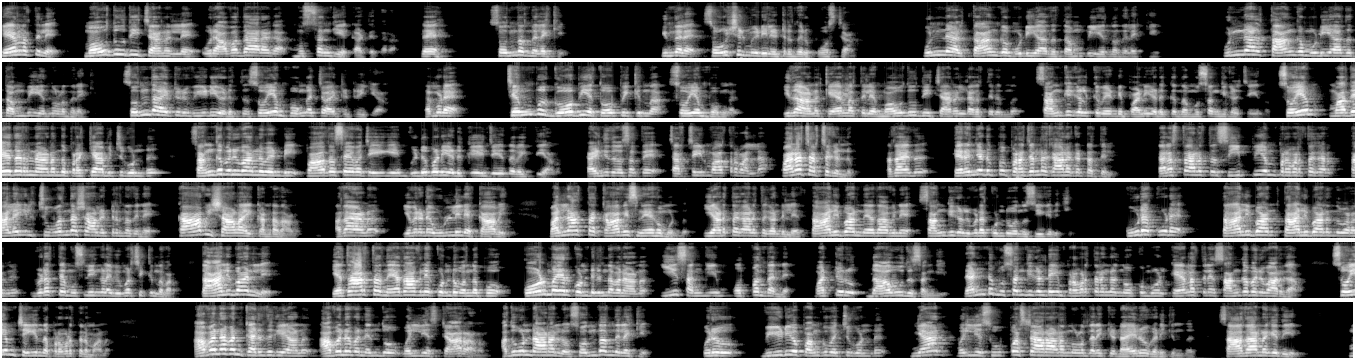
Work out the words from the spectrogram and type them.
കേരളത്തിലെ മൗദൂദി ചാനലിലെ ഒരു അവതാരക മുസംഗിയെ കാട്ടിത്തരാം. ദേ സ്വന്തം നിലയ്ക്ക്. ഇന്നലെ സോഷ്യൽ മീഡിയയിൽ ഇട്ടിരുന്ന ഒരു പോസ്റ്റാണ് ഉന്നാൽ താങ്ക മുടിയാതെ തമ്പി എന്ന നിലയ്ക്ക്. ഉന്നാൽ താങ്ക മുടിയാതെ തമ്പി എന്നുള്ള നിലയ്ക്ക്. സ്വന്തമായിട്ടൊരു വീഡിയോ എടുത്ത് സ്വയം പൊങ്ങച്ചമായിട്ട് ഇട്ടിരിക്കുകയാണ്. നമ്മുടെ ചെമ്പ് ഗോപിയെ തോപ്പിക്കുന്ന സ്വയം പൊങ്ങൽ. ഇതാണ് കേരളത്തിലെ മൗദൂദി ചാനലിനകത്തിരുന്ന് സംഘികൾക്ക് വേണ്ടി പണിയെടുക്കുന്ന മുസംഗികൾ ചെയ്യുന്നത്. സ്വയം മതേതരനാണെന്ന് പ്രഖ്യാപിച്ചുകൊണ്ട് സംഘപരിവാറിന് വേണ്ടി പാദസേവ ചെയ്യുകയും വിടുപണി എടുക്കുകയും ചെയ്യുന്ന വ്യക്തിയാണ്. കഴിഞ്ഞ ദിവസത്തെ ചർച്ചയിൽ മാത്രമല്ല പല ചർച്ചകളിലും അതായത് തെരഞ്ഞെടുപ്പ് പ്രചരണ കാലഘട്ടത്തിൽ തലസ്ഥാനത്ത് സി പി എം പ്രവർത്തകർ തലയിൽ ചുവന്ന ഷാൾ ഇട്ടിരുന്നതിനെ കാവി ഷാളായി കണ്ടതാണ്. അതാണ് ഇവരുടെ ഉള്ളിലെ കാവി. വല്ലാത്ത കാവി സ്നേഹമുണ്ട്. ഈ അടുത്ത കാലത്ത് കണ്ടില്ലേ താലിബാൻ നേതാവിനെ സംഘികൾ ഇവിടെ കൊണ്ടുവന്ന് സ്വീകരിച്ചു. കൂടെ കൂടെ താലിബാൻ താലിബാൻ എന്ന് പറഞ്ഞ് ഇവിടത്തെ മുസ്ലിങ്ങളെ വിമർശിക്കുന്നവർ താലിബാനിലെ യഥാർത്ഥ നേതാവിനെ കൊണ്ടുവന്നപ്പോ കോൾമയർ കൊണ്ടിരുന്നവനാണ് ഈ സംഘിയും ഒപ്പം തന്നെ മറ്റൊരു ദാവൂദ് സംഘിയും. രണ്ട് മുസംഘികളുടെയും പ്രവർത്തനങ്ങൾ നോക്കുമ്പോൾ കേരളത്തിലെ സംഘപരിവാറുകാർ സ്വയം ചെയ്യുന്ന പ്രവർത്തനമാണ്. അവനവൻ കരുതുകയാണ് അവനവൻ എന്തോ വലിയ സ്റ്റാർ ആണെന്ന്. അതുകൊണ്ടാണല്ലോ സ്വന്തം നിലയ്ക്ക് ഒരു വീഡിയോ പങ്കുവെച്ചുകൊണ്ട് ഞാൻ വലിയ സൂപ്പർ സ്റ്റാർ ആണെന്നുള്ള നിലയ്ക്ക് ഡയലോഗ് അടിക്കുന്നത്. സാധാരണഗതിയിൽ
